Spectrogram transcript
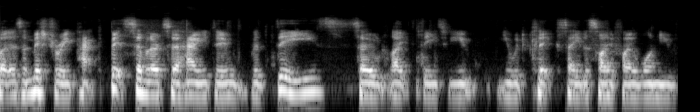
But there's a mystery pack, a bit similar to how you do with these. So, like these, you you would click, say, the sci-fi one, you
